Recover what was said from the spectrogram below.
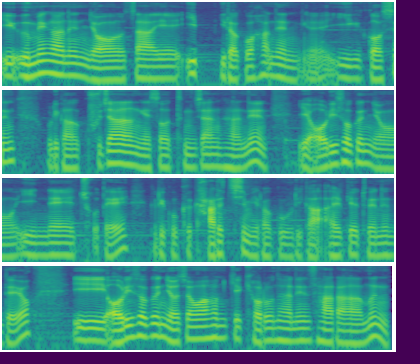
이 음행하는 여자의 입이라고 하는 예, 이것은 우리가 구장에서 등장하는 이 어리석은 여인의 초대 그리고 그 가르침이라고 우리가 알게 되는데요. 이 어리석은 여자와 함께 결혼하는 사람은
